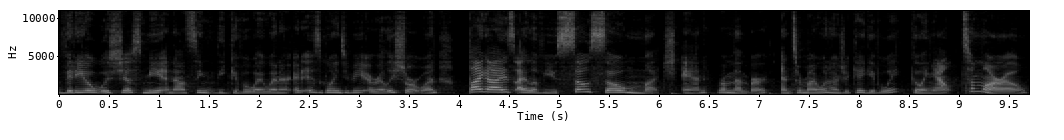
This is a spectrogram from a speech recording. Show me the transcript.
video was just me announcing the giveaway winner, it is going to be a really short one. Bye guys, I love you so, so much. And remember, enter my 100k giveaway going out tomorrow.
